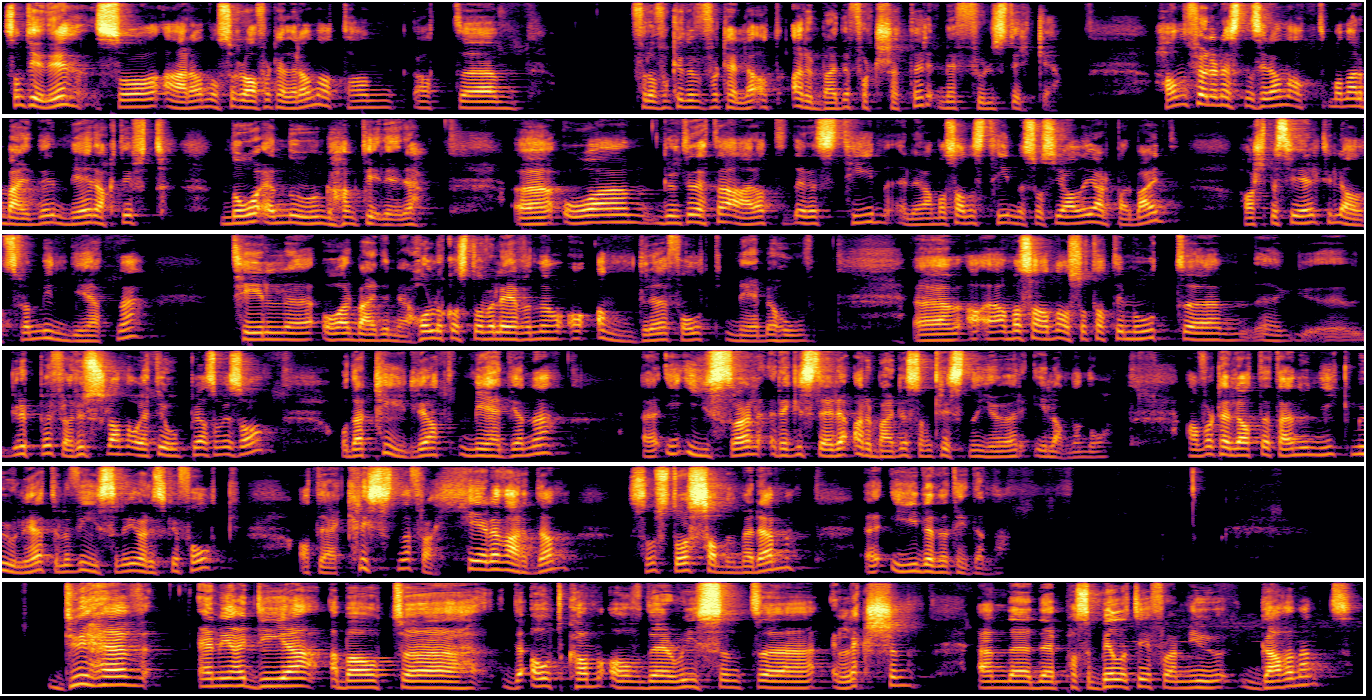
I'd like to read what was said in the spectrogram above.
Samtidig er han også glad, forteller han, at, han, at for å kunne fortelle at arbeidet fortsetter med full styrke. Han føler nesten, sier han, at man arbeider mer aktivt nå enn noen gang tidligere. Uh, og Grunnen til dette er at deres team, eller ambassadens team med sosiale hjelpearbeid har spesielt tillatelse fra myndighetene til uh, å arbeide med holocaust-overlevende og andre folk med behov. Eh, ambassaden har også tatt imot eh, grupper fra Russland og Etiopia, som vi så. Og det er tydelig at mediene eh, i Israel registrerer arbeidet som kristne gjør i landet nå. Han forteller at dette er en unik mulighet til å vise det jødiske folk at det er kristne fra hele verden som står sammen med dem i denne tiden. Do you have any idea about uh, the outcome of the recent uh, election and the, the, possibility for a new government?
